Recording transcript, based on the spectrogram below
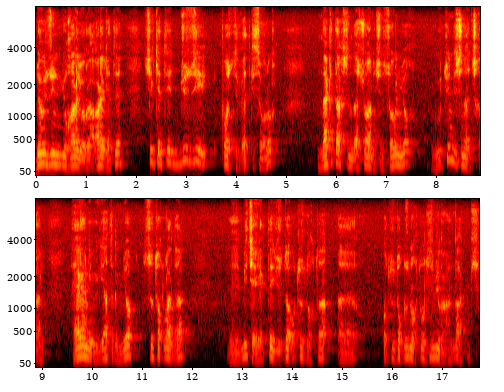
Dövizin yukarı yönlü hareketi şirketi cüzi pozitif etkisi olur. Nakit akışında şu an için sorun yok. Rutin dışına çıkan herhangi bir yatırım yok. Stoklar da e, bir çeyrekte yüzde 30 nokta, e, 39.31 oranında artmış.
